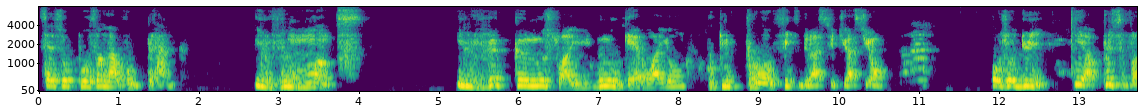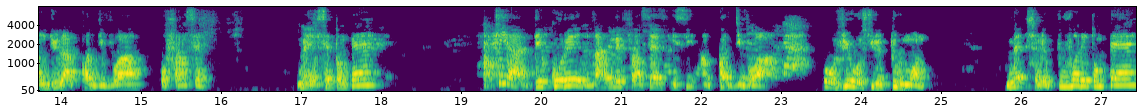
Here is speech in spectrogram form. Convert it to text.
Ces opposants-là vous blaguent. Ils vous mentent. Ils veulent que nous soyons, nous guerroyons pour qu'ils profitent de la situation. Aujourd'hui, qui a plus vendu la Côte d'Ivoire aux Français? Mais c'est ton père qui a décoré l'armée française ici en Côte d'Ivoire, au vu aussi de tout le monde. Mais c'est le pouvoir de ton père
